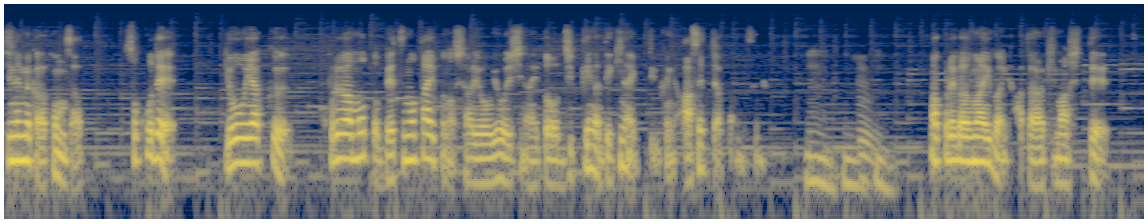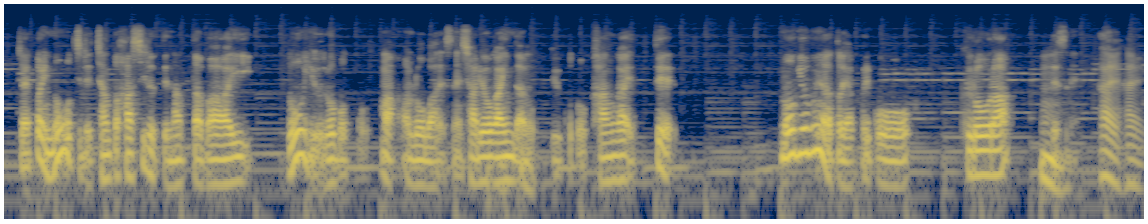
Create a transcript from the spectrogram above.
1年目から今度さ、そこで、ようやく、これはもっと別のタイプの車両を用意しないと実験ができないっていう風に焦っちゃったんですね。うんうんまあ、これがうまい具合に働きまして、じゃあやっぱり農地でちゃんと走るってなった場合、どういうロボット、まあ、ローバーですね、車両がいいんだろうっていうことを考えて、農業分野だとやっぱりこう、クローラうんーですね。はいはい。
